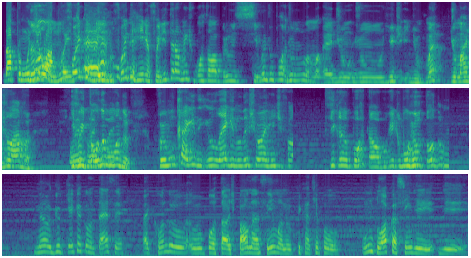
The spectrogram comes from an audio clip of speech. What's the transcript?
dá pra um monte de Não, lava. não A foi gente- terreno, não foi terreno, foi literalmente o portal abriu em cima de um, de um, é, de um, de um rio de, de um, como é? De um mar de lava. e Foi, foi, foi, todo foi. mundo. Foi um caindo e o lag não deixou a gente falar. Fica no portal, porque que morreu todo mundo. Não, o que que acontece é que quando o, o portal spawna assim, mano, fica tipo um bloco assim de, de,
